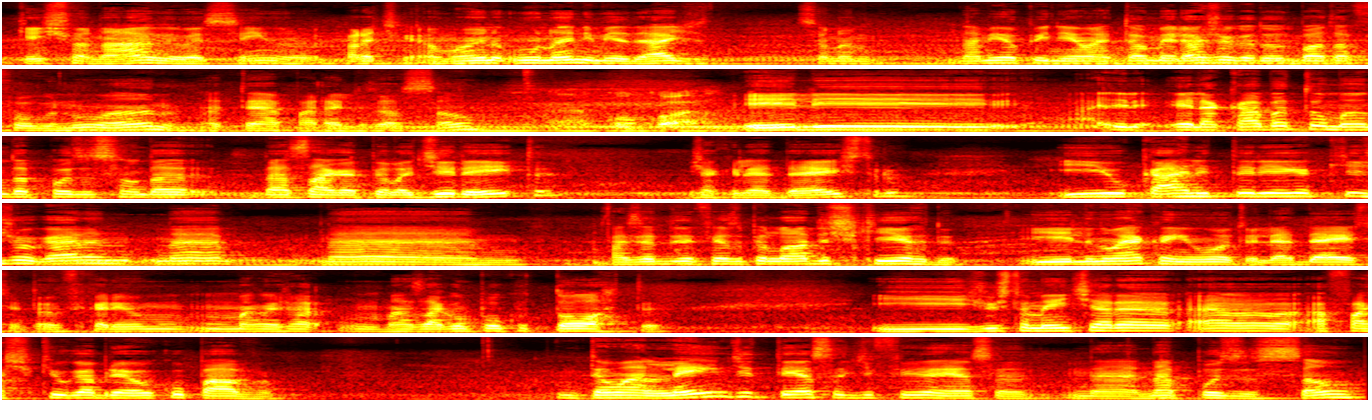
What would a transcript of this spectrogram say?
inquestionável, assim, é uma unanimidade, na minha opinião, até o melhor jogador do Botafogo no ano, até a paralisação. Ah, concordo. Ele, ele acaba tomando a posição da, da zaga pela direita, já que ele é destro, e o Carly teria que jogar na, na, fazer a defesa pelo lado esquerdo. E ele não é canhoto, ele é destro, então ficaria uma, uma zaga um pouco torta. E justamente era a, a faixa que o Gabriel ocupava. Então, além de ter essa diferença na, na posição,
